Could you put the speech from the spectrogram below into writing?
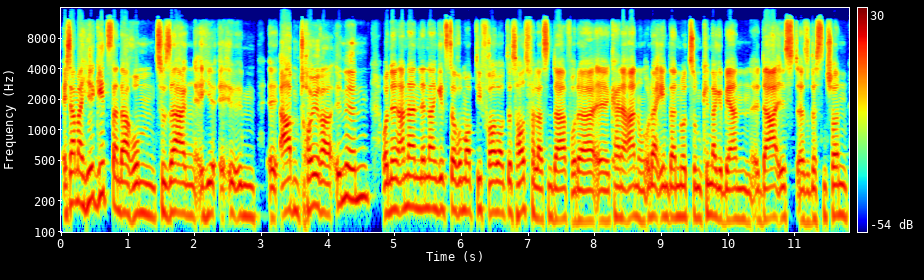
ich sag mal, hier geht's dann darum zu sagen, äh, hier äh, äh, AbenteurerInnen und in anderen Ländern geht's darum, ob die Frau überhaupt das Haus verlassen darf oder äh, keine Ahnung, oder eben dann nur zum Kindergebären äh, da ist. Also das sind schon,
